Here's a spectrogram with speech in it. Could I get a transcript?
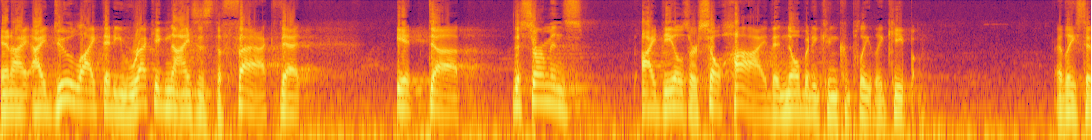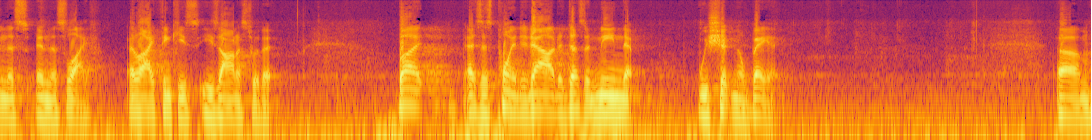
and I, I, do like that he recognizes the fact that it, uh, the sermon's ideals are so high that nobody can completely keep them, at least in this, in this life. I think he's, he's honest with it. But, as is pointed out, it doesn't mean that we shouldn't obey it. Um,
